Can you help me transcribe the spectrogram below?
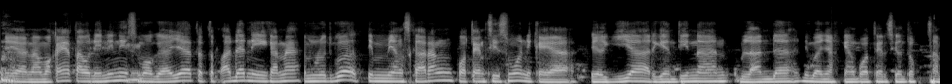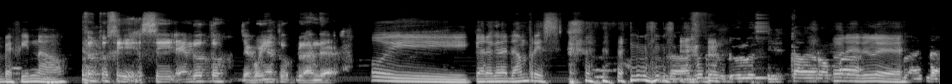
Iya, nah makanya tahun ini nih Hmm. semoga aja tetap ada nih karena menurut tim yang sekarang potensi semua nih kayak Belgia, Argentina, Belanda ini banyak yang potensi untuk sampai final. itu tuh si si Endo tuh jagonya tuh Belanda. Wih, gara-gara Dumfries. Enggak, gue dari dulu sih. Kalau Eropa Udah dulu ya. Belanda.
